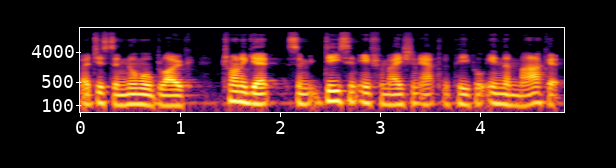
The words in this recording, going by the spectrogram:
but just a normal bloke trying to get some decent information out to the people in the market.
